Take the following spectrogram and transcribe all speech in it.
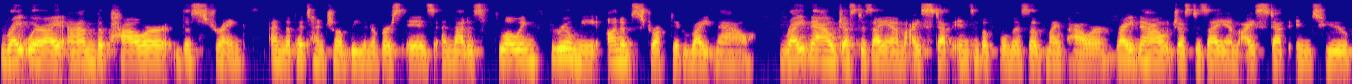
right where I am, the power, the strength, and the potential of the universe is, and that is flowing through me unobstructed right now. Right now, just as I am, I step into the fullness of my power. Right now, just as I am, I step into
